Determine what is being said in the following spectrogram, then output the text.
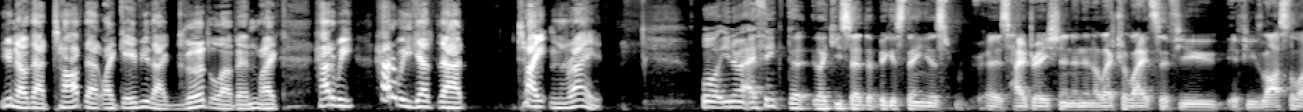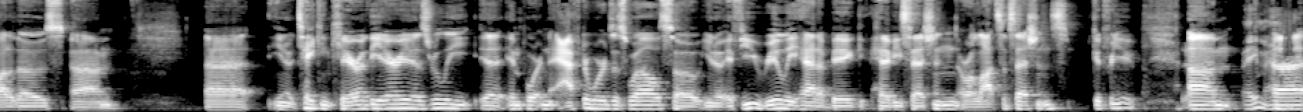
you know that top that like gave you that good loving like how do we how do we get that tight and right Well, you know, I think that, like you said, the biggest thing is is hydration, and then electrolytes. If you if you lost a lot of those, um, uh, you know, taking care of the area is really uh, important afterwards as well. So, you know, if you really had a big heavy session or lots of sessions, good for you. Um, Amen. uh,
